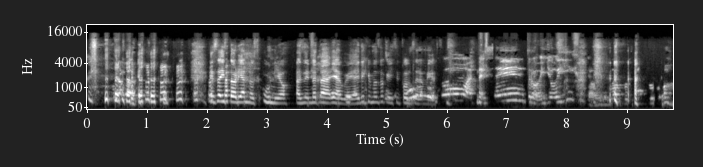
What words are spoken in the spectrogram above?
Esa historia nos unió. Así, neta, ya, güey. Ahí dijimos lo que podemos ser amigas. No, hasta el centro. Y yo, hija, no, pues, no.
